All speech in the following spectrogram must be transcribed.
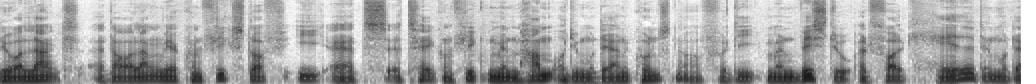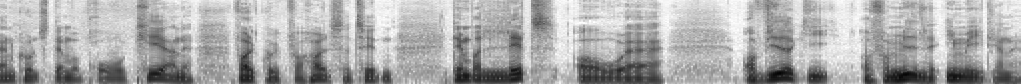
Det var langt, at der var langt mere konfliktstof i at tage konflikten mellem ham og de moderne kunstnere, fordi man vidste jo, at folk havde den moderne kunst, den var provokerende, folk kunne ikke forholde sig til den. Den var let at, uh, at videregive og formidle i medierne.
